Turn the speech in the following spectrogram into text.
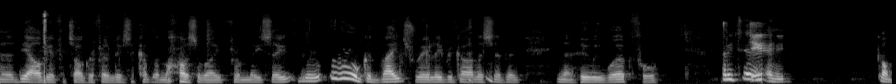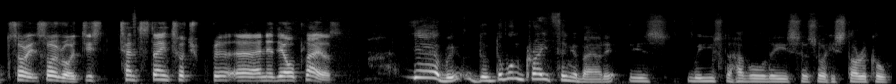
uh, the Albion photographer lives a couple of miles away from me, so we're, we're all good mates, really, regardless of uh, you know who we work for. And, it, Do you- and it, go on. Sorry, sorry, Roy. Do you tend to stay in touch with uh, any of the old players? Yeah, we, the, the one great thing about it is we used to have all these uh, sort of historical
